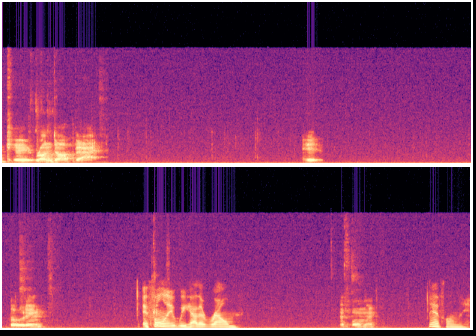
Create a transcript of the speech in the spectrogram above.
Okay, run dot bat. Hit. Loading. If only we had a realm. If only. If only.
